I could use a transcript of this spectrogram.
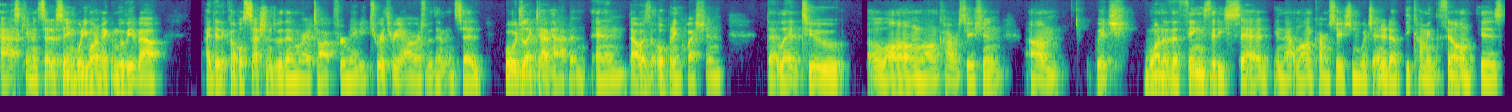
ask him instead of saying, "What do you want to make a movie about?" I did a couple sessions with him where I talked for maybe two or three hours with him and said, what would you like to have happen? And that was the opening question that led to a long, long conversation, um, which one of the things that he said in that long conversation, which ended up becoming the film is,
